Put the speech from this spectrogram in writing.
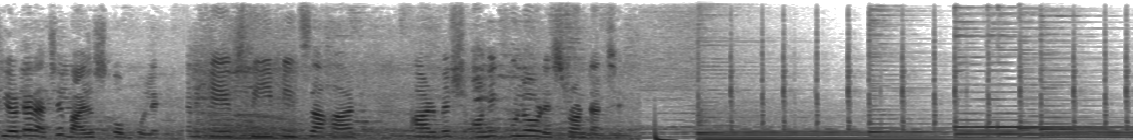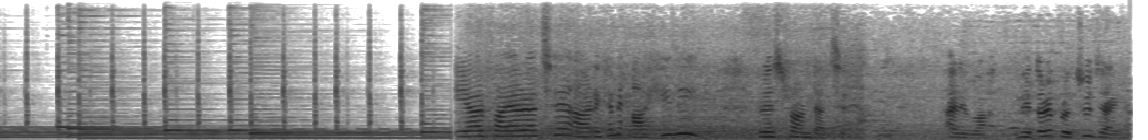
থিয়েটার আছে বায়োস্কোপ বলে। এখানে কেএফসি পিৎজা হাট আর বেশ অনেকগুলো রেস্টুরেন্ট আছে। এয়ার ফায়ার আছে আর এখানে আহেলি রেস্টুরেন্ট আছে। আরে বাহ, ভেতরে প্রচুর জায়গা।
